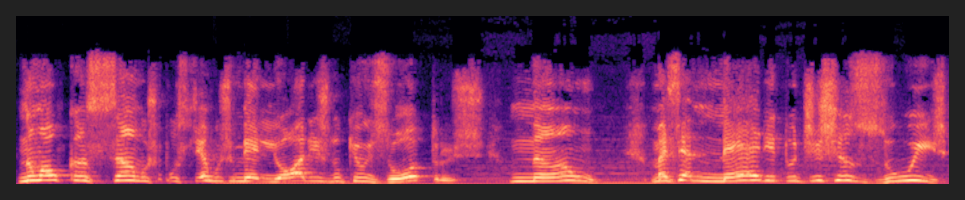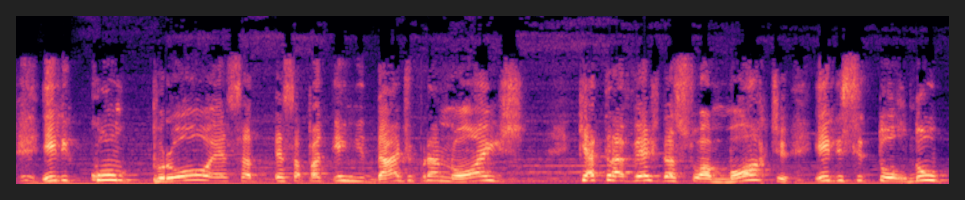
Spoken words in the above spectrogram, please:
Não alcançamos por sermos melhores do que os outros. Não. Mas é mérito de Jesus. Ele comprou essa, essa paternidade para nós. Que através da sua morte, ele se tornou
